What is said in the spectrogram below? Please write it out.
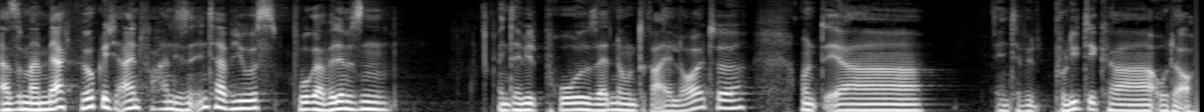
Also man merkt wirklich einfach an diesen Interviews, Roger Willemsen interviewt pro Sendung drei Leute und er interviewt Politiker oder auch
